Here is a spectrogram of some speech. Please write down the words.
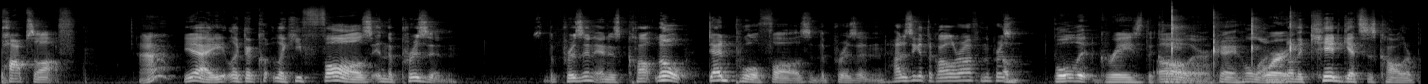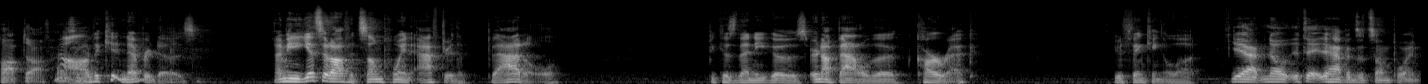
pops off. Huh? Yeah, he, like the like he falls in the prison. So the prison and his col no Deadpool falls in the prison. How does he get the collar off in the prison? Bullet grazed the oh, collar. okay, hold on. Or no, the kid gets his collar popped off. How does he Aw, get- the kid never does. I mean, he gets it off at some point after the battle. Because then he goes, or not battle, the car wreck. You're thinking a lot. Yeah, no, it, it happens at some point.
